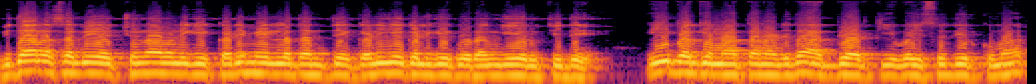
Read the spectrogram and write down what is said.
ವಿಧಾನಸಭೆಯ ಚುನಾವಣೆಗೆ ಕಡಿಮೆ ಇಲ್ಲದಂತೆ ಗಳಿಗೆ ಗಳಿಗೆಗೂ ರಂಗೇರುತ್ತಿದೆ. ಈ ಬಗ್ಗೆ ಮಾತನಾಡಿದ ಅಭ್ಯರ್ಥಿ ವೈ ಸುಧೀರ್ ಕುಮಾರ್,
